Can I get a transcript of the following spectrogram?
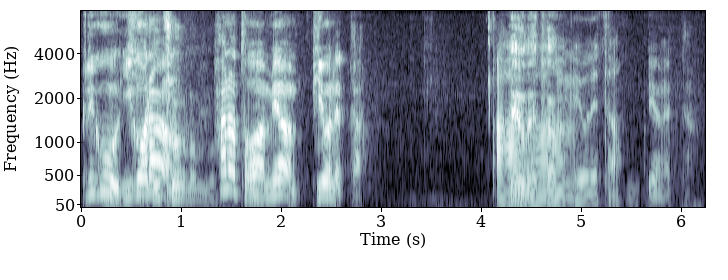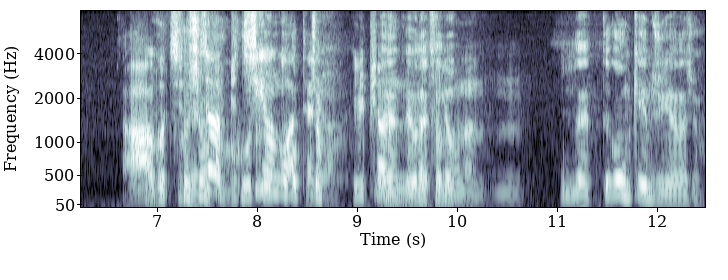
그리고 이거랑 그렇죠, 뭐. 하나 더 하면 비오네타. 아, 베요네타. 베요네타. Bayonetta. 아, 그거 진짜 그렇죠. 미치게 한 것 같아. 내가. 1편 네, 경우는. 음. 네, 뜨거운 게임 중에 하나죠.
